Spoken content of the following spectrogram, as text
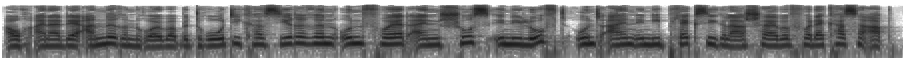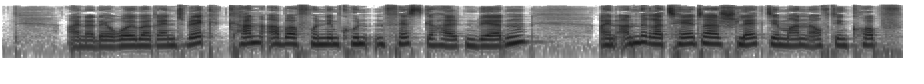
Auch einer der anderen Räuber bedroht die Kassiererin und feuert einen Schuss in die Luft und einen in die Plexiglasscheibe vor der Kasse ab. Einer der Räuber rennt weg, kann aber von dem Kunden festgehalten werden. Ein anderer Täter schlägt dem Mann auf den Kopf.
